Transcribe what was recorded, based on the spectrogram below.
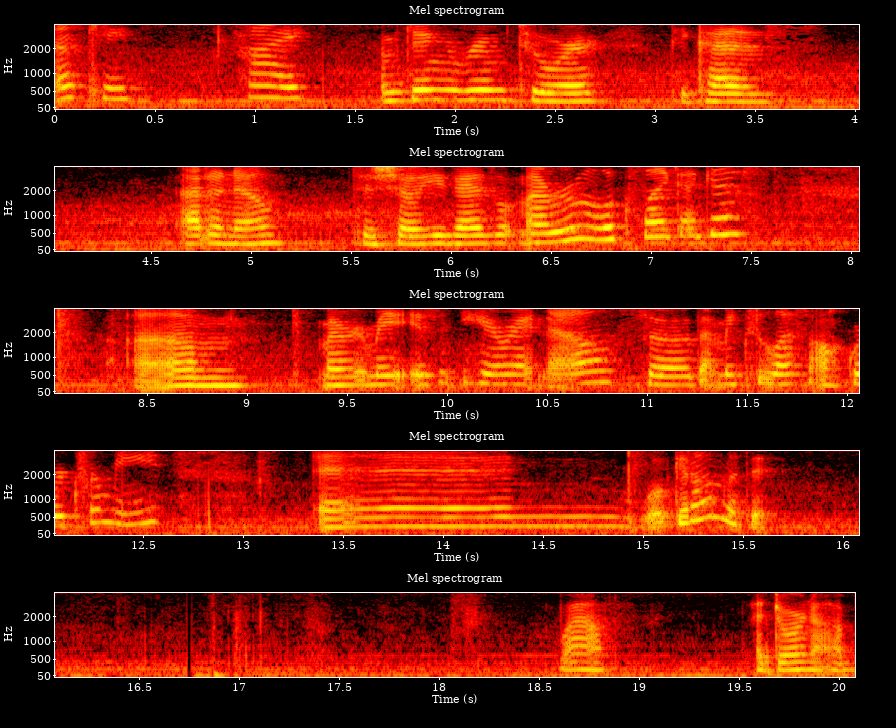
Okay, hi. I'm doing a room tour because, I don't know, to show you guys what my room looks like, I guess. Um, my roommate isn't here right now, so that makes it less awkward for me. And we'll get on with it. Wow, a doorknob.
